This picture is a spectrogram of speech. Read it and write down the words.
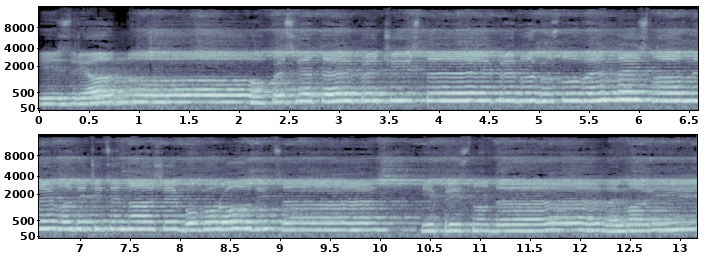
Изрядно, пресвята и пречисте, преблагословенна и славна и владичице наше Богородице и присно Деве Мария,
